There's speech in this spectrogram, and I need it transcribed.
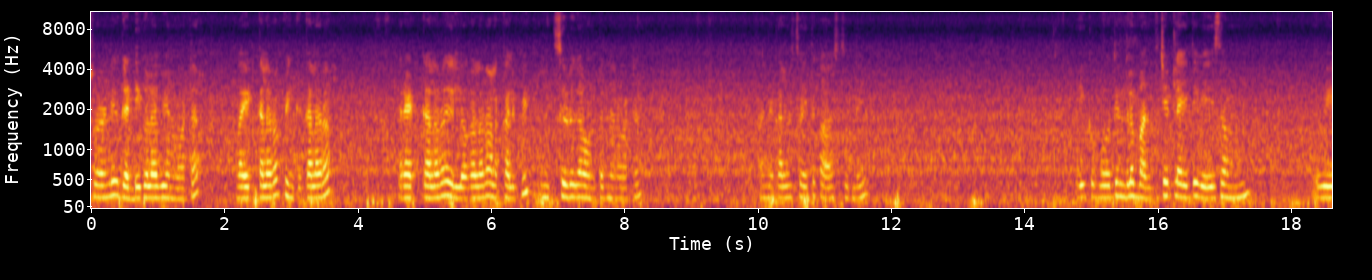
చూడండి గడ్డి గులాబీ అనమాట white colour pink colour red colour yellow colour అలా కలిపి మిక్స్డ్గా ఉంటుంది అనమాట అన్ని కలర్స్ అయితే కాస్తుంది. ఇకపోతే ఇందులో బంతి చెట్లు అయితే వేసాము. ఇవి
